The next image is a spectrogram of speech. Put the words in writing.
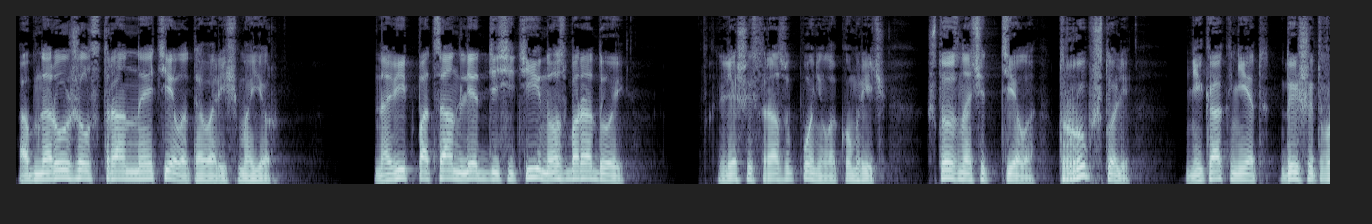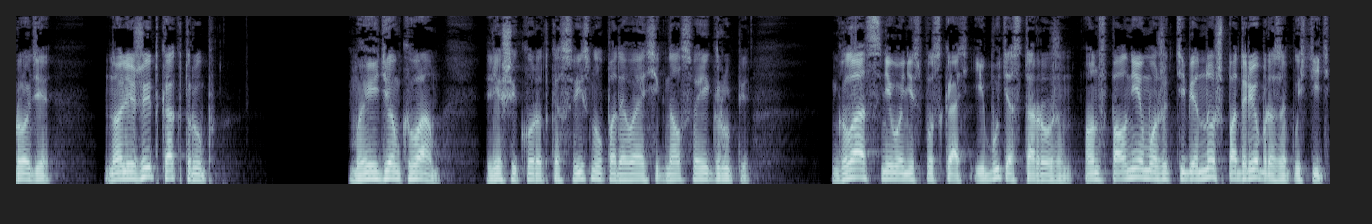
Обнаружил странное тело, товарищ майор. На вид пацан лет десяти, но с бородой. Леший сразу понял, о ком речь. Что значит тело? Труп, что ли? Никак нет, дышит вроде, но лежит как труп. «Мы идем к вам», — Леший коротко свистнул, подавая сигнал своей группе — Глаз с него не спускать и будь осторожен. Он вполне может тебе нож под ребра запустить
